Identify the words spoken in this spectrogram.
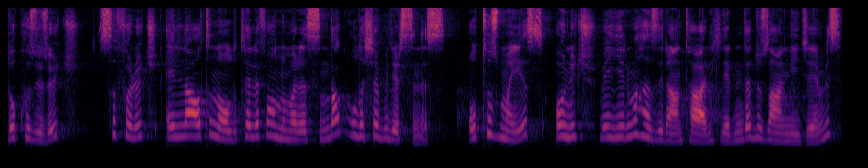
903 03 56 nolu telefon numarasından ulaşabilirsiniz. 30 Mayıs, 13 ve 20 Haziran tarihlerinde düzenleyeceğimiz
